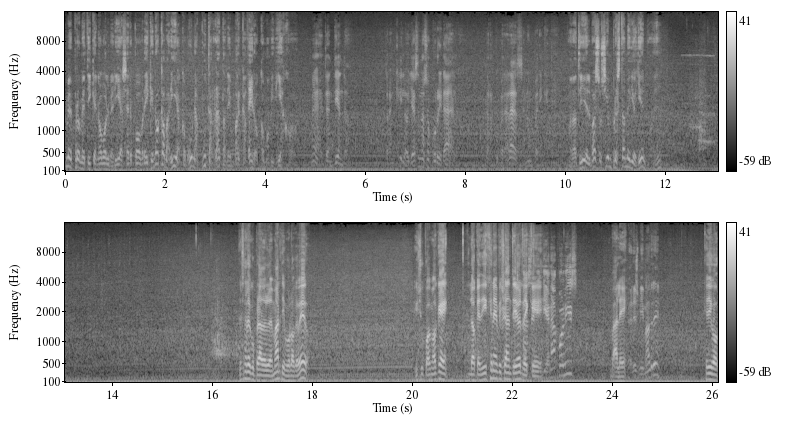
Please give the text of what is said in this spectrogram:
Me prometí que no volvería a ser pobre y que no acabaría como una puta rata de embarcadero como mi viejo. Eh, te entiendo. Tranquilo, ya se nos ocurrirá algo. Te recuperarás en un periquete. Para ti el vaso siempre está medio lleno, ¿eh? Ya se ha recuperado lo de Marty, por lo que veo. Y supongo que lo que dije en el episodio anterior de ¿Estás en que... Indianápolis? Vale. ¿Eres mi madre? ¿Qué digo?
